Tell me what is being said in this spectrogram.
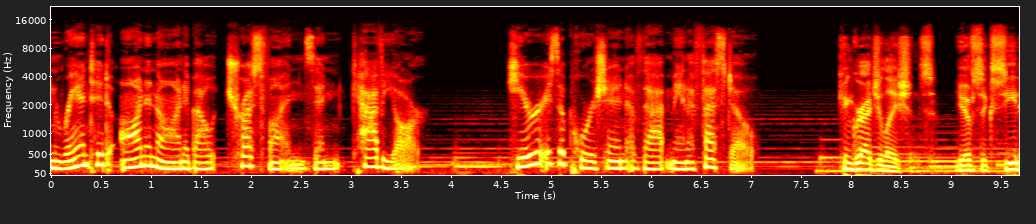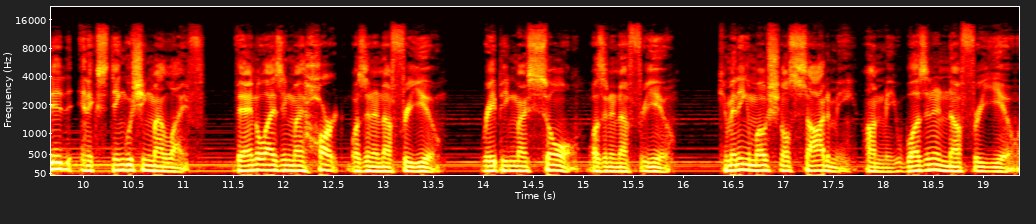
and ranted on and on about trust funds and caviar. Here is a portion of that manifesto. Congratulations, you have succeeded in extinguishing my life. Vandalizing my heart wasn't enough for you. Raping my soul wasn't enough for you. Committing emotional sodomy on me wasn't enough for you.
